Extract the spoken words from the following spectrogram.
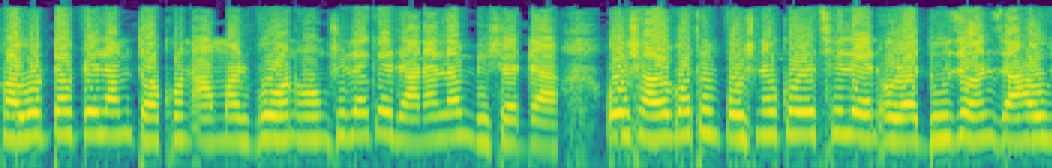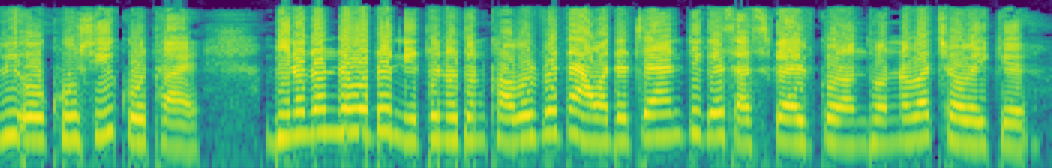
খবরটা পেলাম, তখন আমার বোন অংশুলাকে জানালাম বিষয়টা। ও সর্বপ্রথম প্রশ্ন করেছিলেন, ওরা দুজন জাহবি ও খুশি কোথায়? বিনোদন জগতের নিত্য নতুন খবর পেতে আমাদের চ্যানেলটিকে সাবস্ক্রাইব করুন। ধন্যবাদ সবাইকে।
